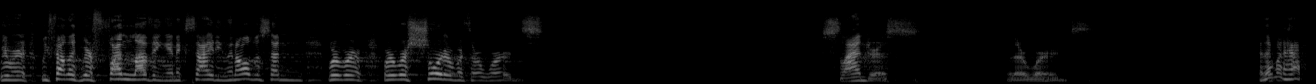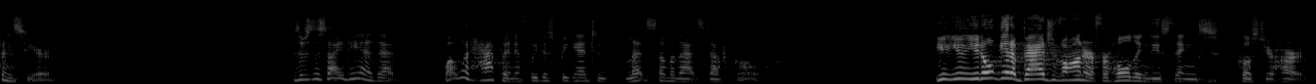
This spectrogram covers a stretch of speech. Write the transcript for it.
we, were, we felt like we were fun loving and exciting, then all of a sudden we're, we're, we're, we're shorter with our words, slanderous with our words. And then what happens here is there's this idea that what would happen if we just began to let some of that stuff go? You, you, you don't get a badge of honor for holding these things close to your heart.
